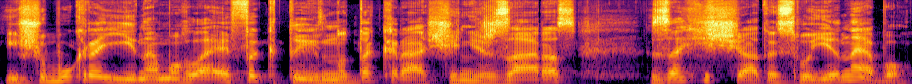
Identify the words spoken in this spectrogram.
і щоб Україна могла ефективно та краще ніж зараз захищати своє небо.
